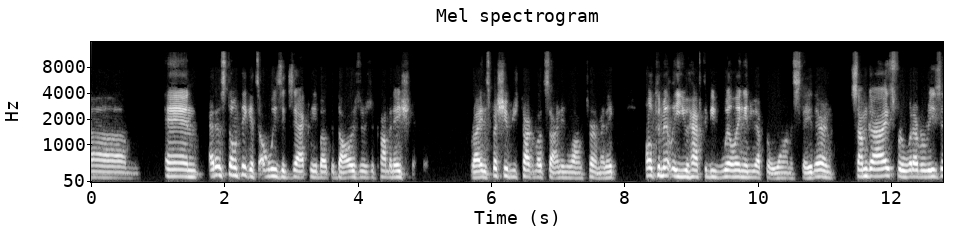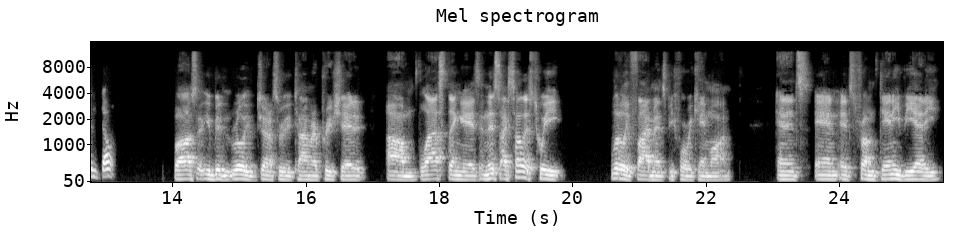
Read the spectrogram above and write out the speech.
Um, and I just don't think it's always exactly about the dollars. There's a combination of it, right? Especially if you talk about signing long term. I think ultimately you have to be willing and you have to want to stay there. And some guys, for whatever reason, don't. Well, so you've been really generous with your time. I appreciate it. Um, the last thing is, and this, I saw this tweet literally five minutes before we came on and it's and it's from Danny Vietti,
